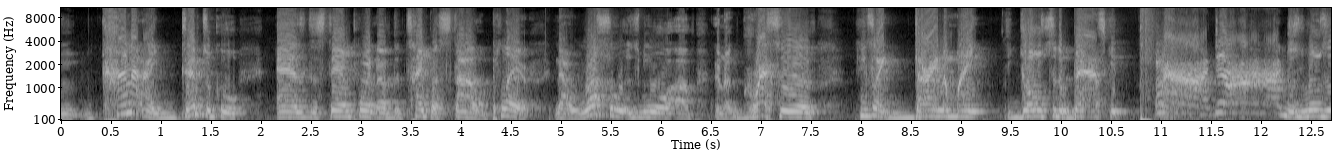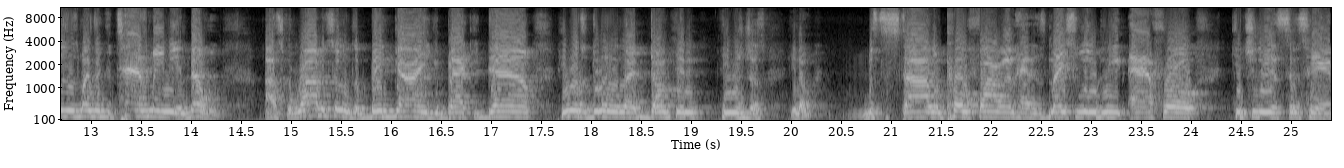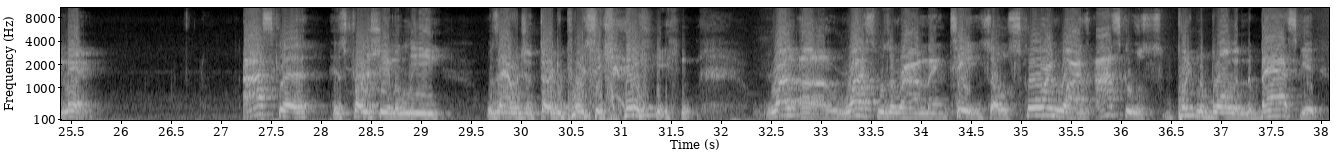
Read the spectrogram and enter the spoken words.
kind of identical as the standpoint of the type of style of player. Now, Russell is more of an aggressive, he's like dynamite. He goes to the basket, ah, ah, just loses his mind like the Tasmanian devil. Oscar Robinson was a big guy. He could back you down. He wasn't doing all that dunking. He was just, you know, Mr. Style and profiling, had his nice little neat afro, get you the assists here and there. Oscar, his first year in the league, was averaging 30 points a game. Russ, uh, Russ was around 19. So scoring wise, Oscar was putting the ball in the basket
